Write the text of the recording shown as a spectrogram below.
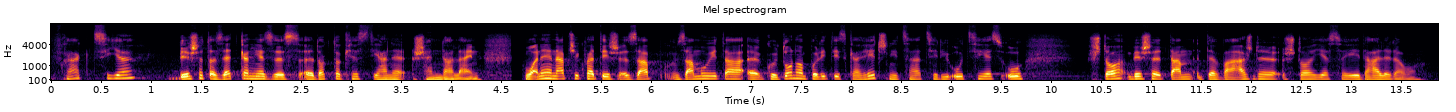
frakcie. Byše to zetkanie ze dr Christiane Schenderlein. Ona je na przykład też zamówita kulturno-polityczna rzecznica CDU, CSU. Co byše tam te ważne, co jest jej dalej dało? Podľa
